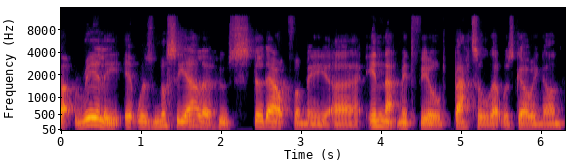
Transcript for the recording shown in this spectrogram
But really, it was Musiala who stood out for me uh, in that midfield battle that was going on.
